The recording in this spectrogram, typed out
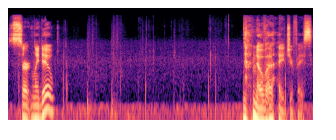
Certainly do. Nova hate your face.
